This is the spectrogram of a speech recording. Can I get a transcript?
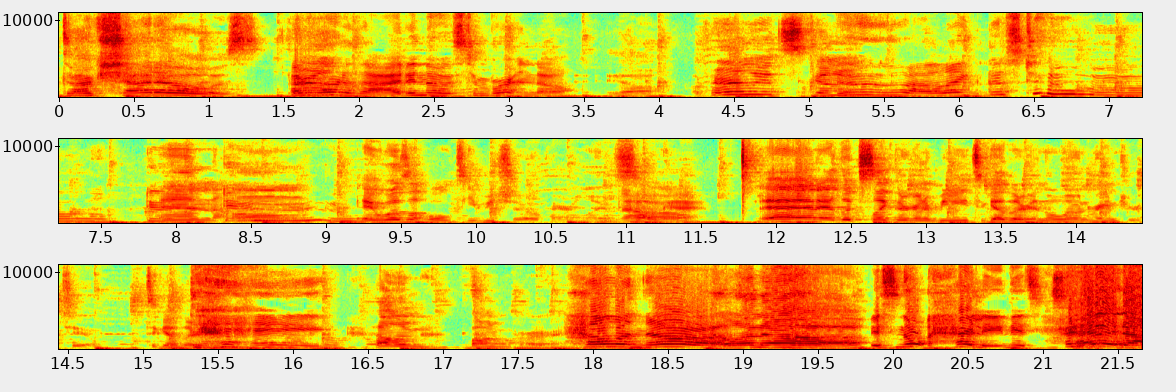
Dark Shadows, I've heard of that. I didn't know it was Tim Burton though. Yeah. Apparently, it's gonna. I like this too. Do, And um, it was an old TV show apparently. So. oh, okay. And it looks like they're gonna be together in the Lone Ranger too. Together. Dang, Helen Bonham Carter. Helena. Helena. It's not Helen. It's Helena.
